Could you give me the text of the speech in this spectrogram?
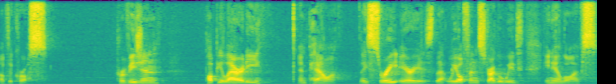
of the cross. Provision, popularity, and power. These three areas that we often struggle with in our lives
